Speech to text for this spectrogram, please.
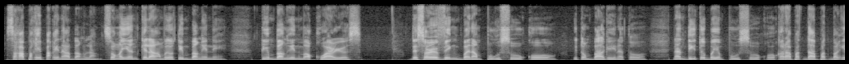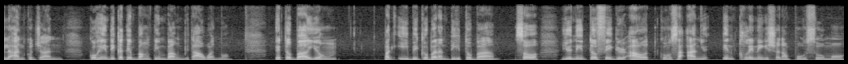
Sa kapakipakinabang lang. So ngayon, kailangan mo daw timbangin eh. Timbangin mo Aquarius, deserving ba ng puso ko itong bagay na to? Nandito ba yung puso ko? Karapat dapat bang ilaan ko dyan? Kung hindi ka timbang-timbang, bitawan mo. Ito ba yung pag-ibig ko ba nandito ba? So, you need to figure out kung saan yung inclination ng puso mo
